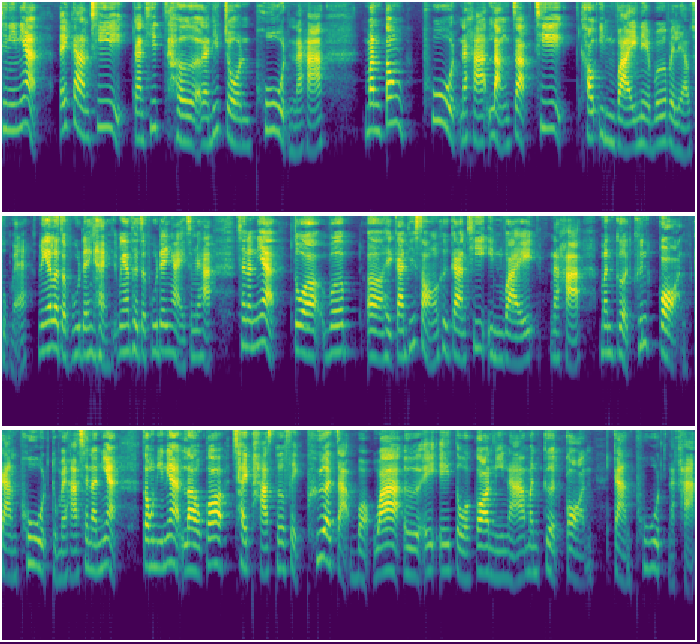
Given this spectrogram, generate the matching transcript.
ทีนี้เนี่ย ไอการที่การที่เธอ การที่โจนพูดนะคะ มันต้องพูดนะคะ หลังจากที่เขา invite neighbor ไปแล้วถูกไหมไม่งั้นเราจะพูดได้ไง ไม่งั้นเธอจะพูดได้ไงใช่ไหมคะ ฉะนั้นเนี่ย ตัว verb เหตุการณ์ที่ 2 ก็คือการที่ invite นะคะ มันเกิดขึ้นก่อนการพูด ถูกไหมคะ ฉะนั้นเนี่ย ตรงนี้เนี่ย เราก็ใช้ past perfect เพื่อจะบอกว่า เออไอไอตัวก้อนนี้นะ มันเกิดก่อนการพูดนะคะ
